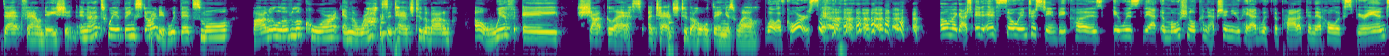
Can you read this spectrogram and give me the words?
that foundation. And that's where things started with that small bottle of liqueur and the rocks attached to the bottom. Oh, with a shot glass attached to the whole thing as well. Well, of course. Oh my gosh. It, it's so interesting because it was that emotional connection you had with the product and that whole experience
